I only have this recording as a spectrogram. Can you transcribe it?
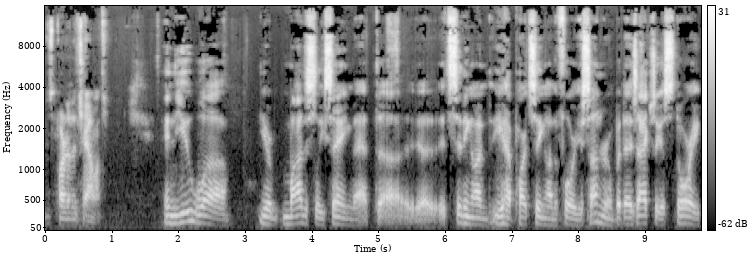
it's part of the challenge. And you, uh, you're modestly saying that uh, uh, it's sitting on. You have parts sitting on the floor of your sunroom, but there's actually a story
